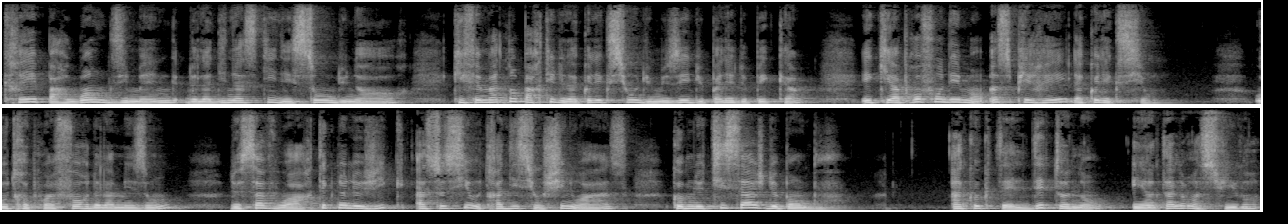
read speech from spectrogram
créée par Wang Zimeng de la dynastie des Song du Nord, qui fait maintenant partie de la collection du musée du Palais de Pékin et qui a profondément inspiré la collection. Autre point fort de la maison, le savoir technologique associé aux traditions chinoises, comme le tissage de bambou. Un cocktail détonnant et un talent à suivre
